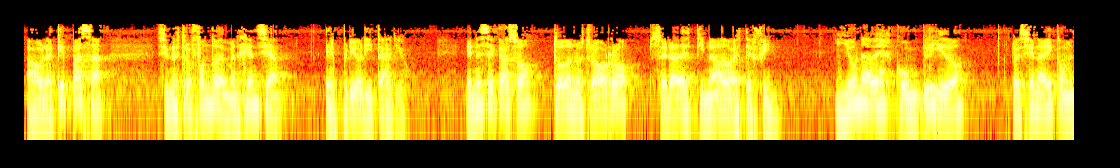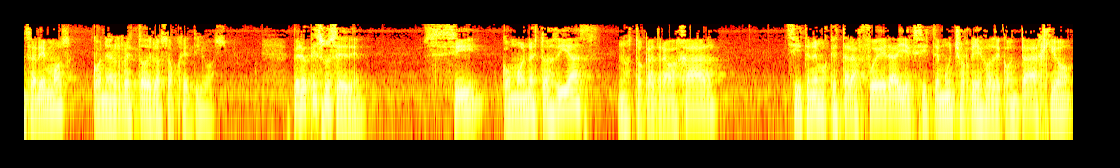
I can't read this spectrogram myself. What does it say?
Ahora, ¿qué pasa si nuestro fondo de emergencia es prioritario? En ese caso, todo nuestro ahorro será destinado a este fin. Y una vez cumplido, recién ahí comenzaremos con el resto de los objetivos. Pero ¿qué sucede si, como en estos días, nos toca trabajar, si tenemos que estar afuera y existe mucho riesgo de contagio,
